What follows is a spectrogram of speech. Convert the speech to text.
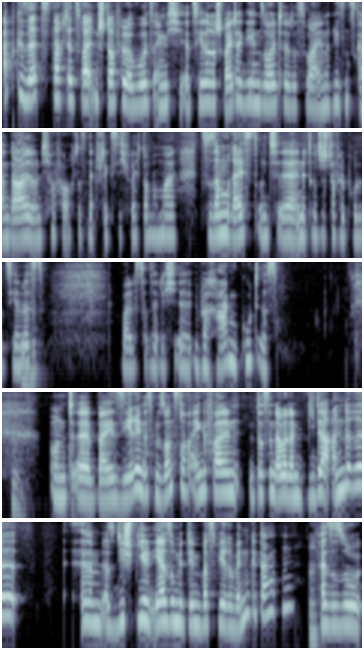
abgesetzt nach der zweiten Staffel, obwohl es eigentlich erzählerisch weitergehen sollte. Das war ein Riesenskandal und ich hoffe auch, dass Netflix sich vielleicht auch nochmal zusammenreißt und äh, eine dritte Staffel produzieren mhm. lässt. Weil es tatsächlich äh, überragend gut ist. Hm. Und äh, bei Serien ist mir sonst noch eingefallen, das sind aber dann wieder andere ähm, also die spielen eher so mit dem Was wäre wenn Gedanken. Mhm. Also so,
